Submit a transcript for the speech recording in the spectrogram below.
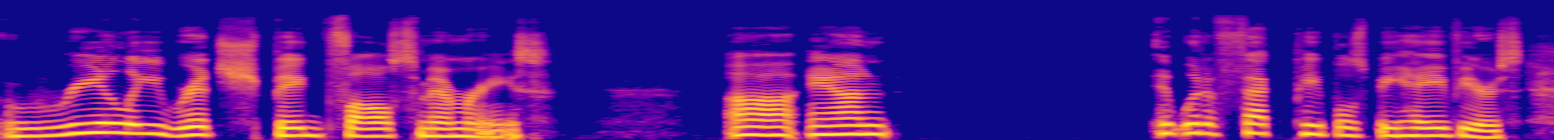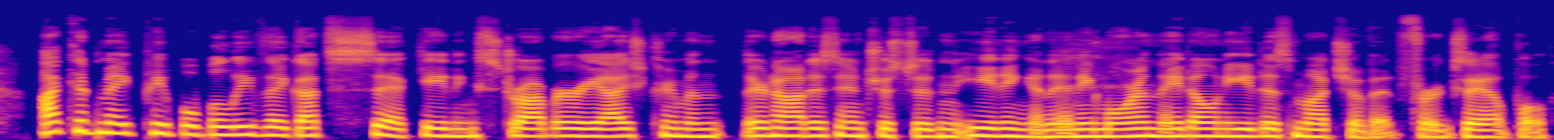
really rich, big false memories, uh, and it would affect people's behaviors. I could make people believe they got sick eating strawberry ice cream and they're not as interested in eating it anymore and they don't eat as much of it, for example.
